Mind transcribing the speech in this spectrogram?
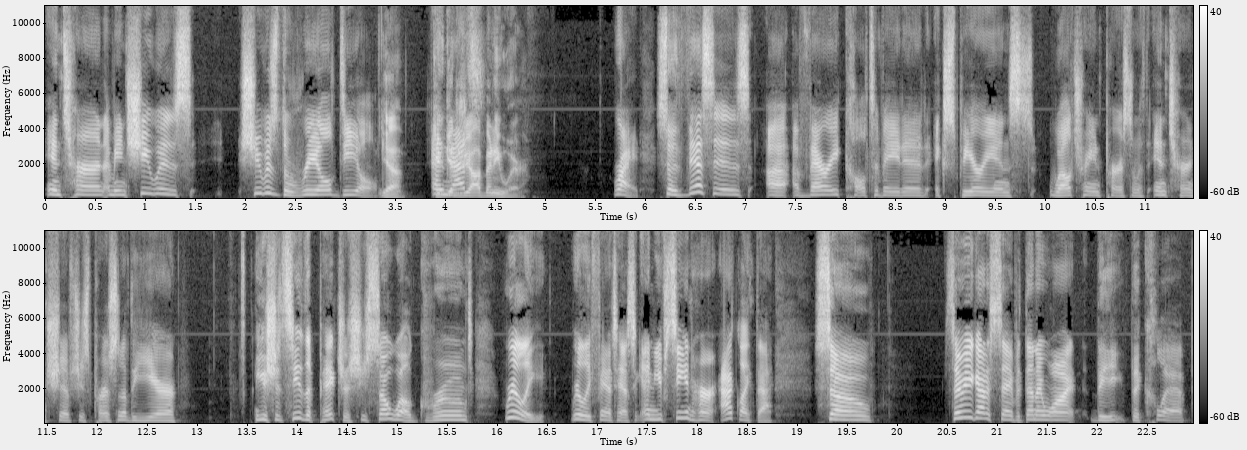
intern. I mean, she was she was the real deal. Yeah, can And get a job anywhere. Right. So this is a, a very cultivated, experienced, well-trained person with internships. She's person of the year. You should see the pictures. She's so well groomed. Really, really fantastic. And you've seen her act like that. So say what you got to say, but then I want the the clip.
